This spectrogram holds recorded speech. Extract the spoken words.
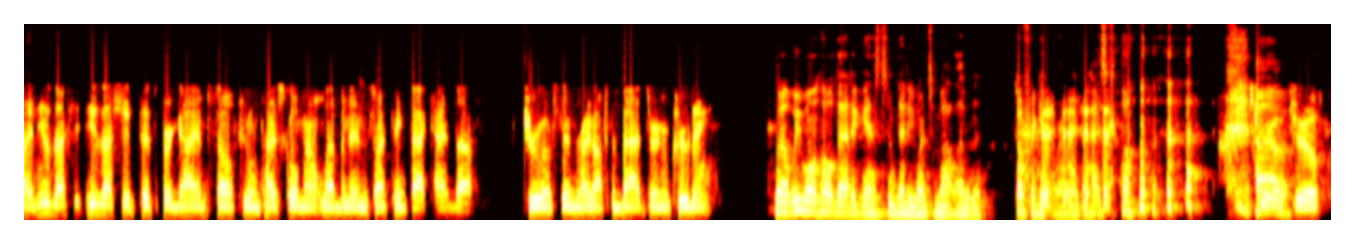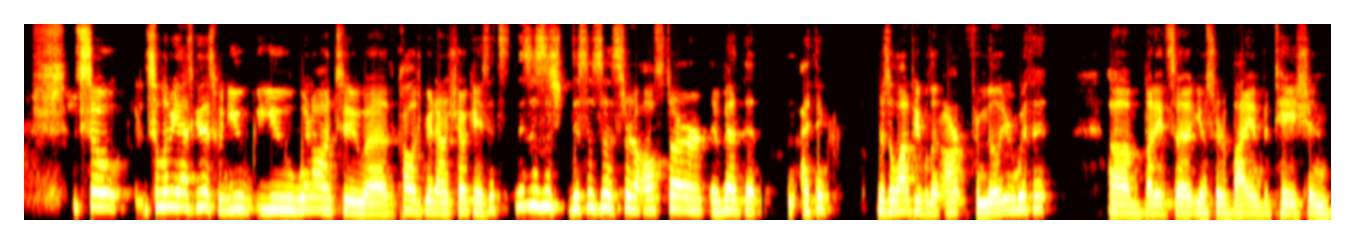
Right. He was actually he's actually a Pittsburgh guy himself. He went to high school at Mount Lebanon, so I think that kind of drew us in right off the bat during recruiting. Well, we won't hold that against him that he went to Mount Lebanon. Don't forget where I went to high school. true, um, true. So, so let me ask you this: When you you went on to uh, the College Gridiron Showcase, it's this is a, this is a sort of all star event that I think there's a lot of people that aren't familiar with it, um, but it's a you know sort of by invitation.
